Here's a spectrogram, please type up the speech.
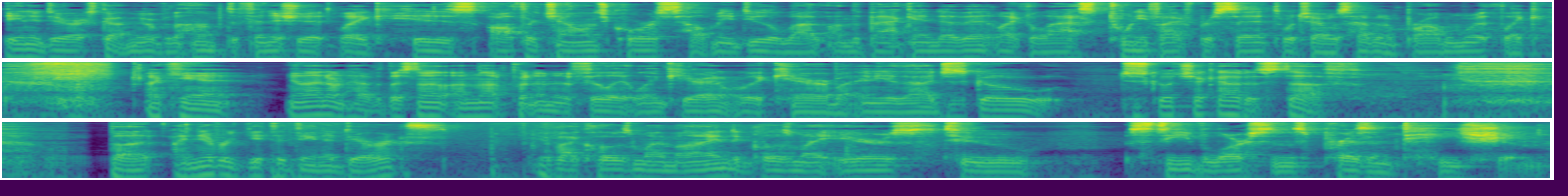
Dana Derricks got me over the hump to finish it. Like his author challenge course helped me do the lot on the back end of it, like the last twenty five percent, which I was having a problem with. Like, I can't, and I don't have it. That's not. I'm not putting an affiliate link here. I don't really care about any of that. Just go, just go check out his stuff. But I never get to Dana Derricks if I close my mind and close my ears to Steve Larsen's presentation.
